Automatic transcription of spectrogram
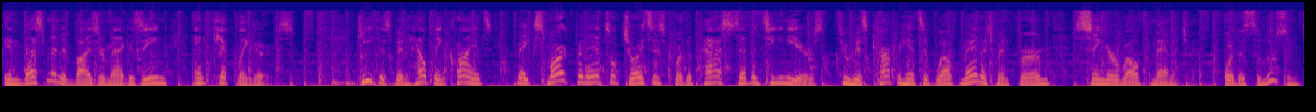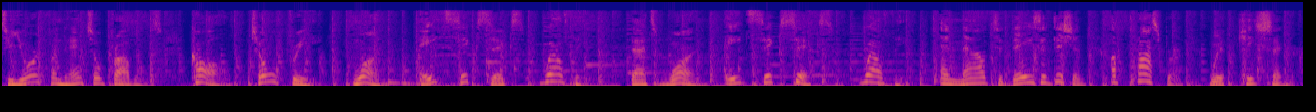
Investment Advisor Magazine, and Kiplinger's. Keith has been helping clients make smart financial choices for the past 17 years through his comprehensive wealth management firm, Singer Wealth Management. For the solution to your financial problems, call toll free 1 866 Wealthy. That's 1 866 Wealthy. And now today's edition of Prosper with Keith Singer.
